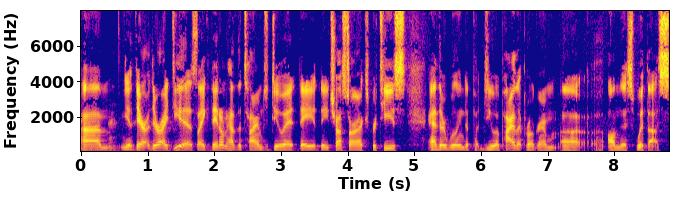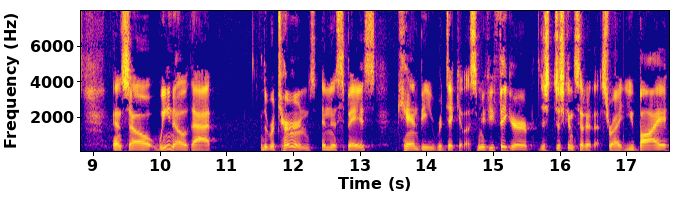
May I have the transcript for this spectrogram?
um, you know, their their ideas like they don't have the time to do it. They they trust our expertise and they're willing to do a pilot program uh, on this with us. And so we know that the returns in this space can be ridiculous. I mean, if you figure, just just consider this, right? You buy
